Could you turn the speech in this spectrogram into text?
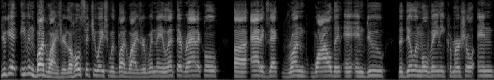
You get even Budweiser, the whole situation with Budweiser, when they let that radical uh, ad exec run wild and, and, and do the Dylan Mulvaney commercial, and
